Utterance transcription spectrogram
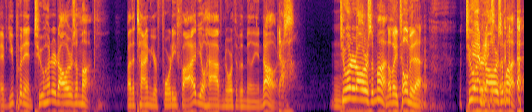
if you put in $200 a month, by the time you're 45, you'll have north of a million dollars. Mm. $200 a month. Nobody told me that. Two hundred dollars a month.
